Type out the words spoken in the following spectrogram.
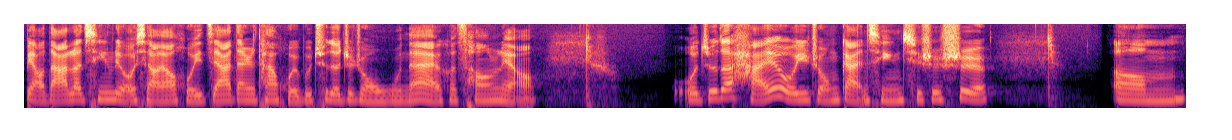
表达了清流想要回家，但是他回不去的这种无奈和苍凉。我觉得还有一种感情其实是，嗯，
